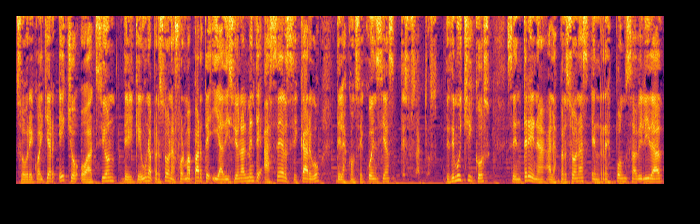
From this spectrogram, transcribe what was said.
sobre cualquier hecho o acción del que una persona forma parte y adicionalmente hacerse cargo de las consecuencias de sus actos. Desde muy chicos se entrena a las personas en responsabilidad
